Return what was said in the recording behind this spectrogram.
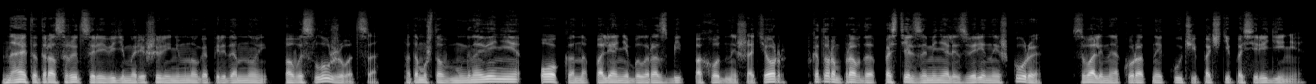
На этот раз рыцари, видимо, решили немного передо мной повыслуживаться, потому что в мгновение ока на поляне был разбит походный шатер, в котором, правда, постель заменяли звериные шкуры, сваленные аккуратной кучей почти посередине.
